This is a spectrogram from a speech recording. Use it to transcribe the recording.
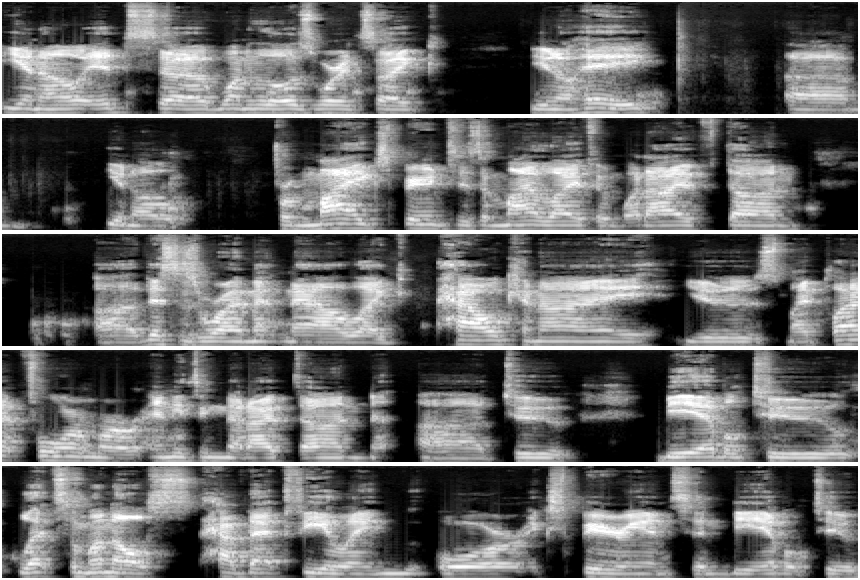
you know, it's uh, one of those where it's like, you know, hey, um, you know, from my experiences in my life and what I've done, uh, this is where I'm at now. Like, how can I use my platform or anything that I've done uh, to be able to let someone else have that feeling or experience and be able to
